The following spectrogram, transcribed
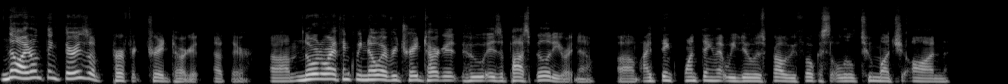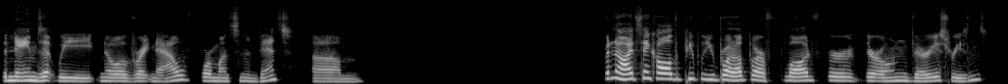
No, I don't think there is a perfect trade target out there. Um, nor do I think we know every trade target who is a possibility right now. Um, I think one thing that we do is probably focus a little too much on the names that we know of right now, four months in advance. Um, but no, I think all the people you brought up are flawed for their own various reasons.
